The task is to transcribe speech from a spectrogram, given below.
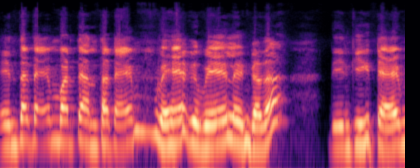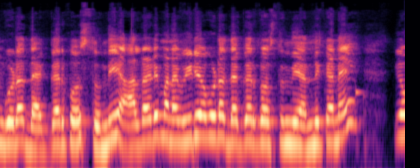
ఎంత టైం పడితే అంత టైం వేయ వేయలేం కదా. దీనికి టైం కూడా దగ్గరకు వస్తుంది. ఆల్రెడీ మన వీడియో కూడా దగ్గరకు వస్తుంది. అందుకనే ఇక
